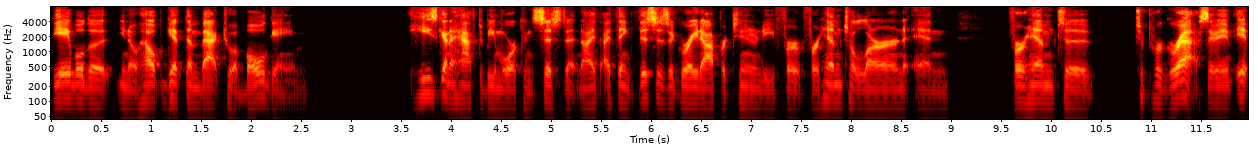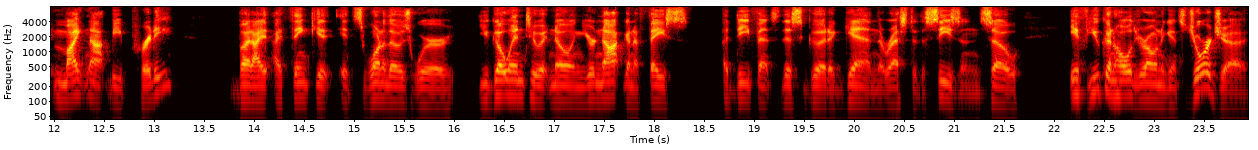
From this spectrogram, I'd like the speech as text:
be able to, you know, help get them back to a bowl game, he's going to have to be more consistent. And I, I think this is a great opportunity for for him to learn and for him to to progress. I mean, it might not be pretty, but I, I think it, it's one of those where you go into it knowing you're not going to face a defense this good again the rest of the season. So if you can hold your own against Georgia,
